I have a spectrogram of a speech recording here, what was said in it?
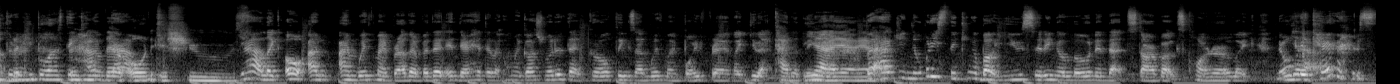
other people are They thinking have of their them. own issues. Yeah, like oh, I'm I'm with my brother, but then in their head they're like, oh my gosh, what if that girl thinks I'm with my boyfriend? Like that kind of thing. Yeah, yeah, yeah. But actually, nobody's thinking about you sitting alone in that Starbucks corner. Like nobody Yeah. cares.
